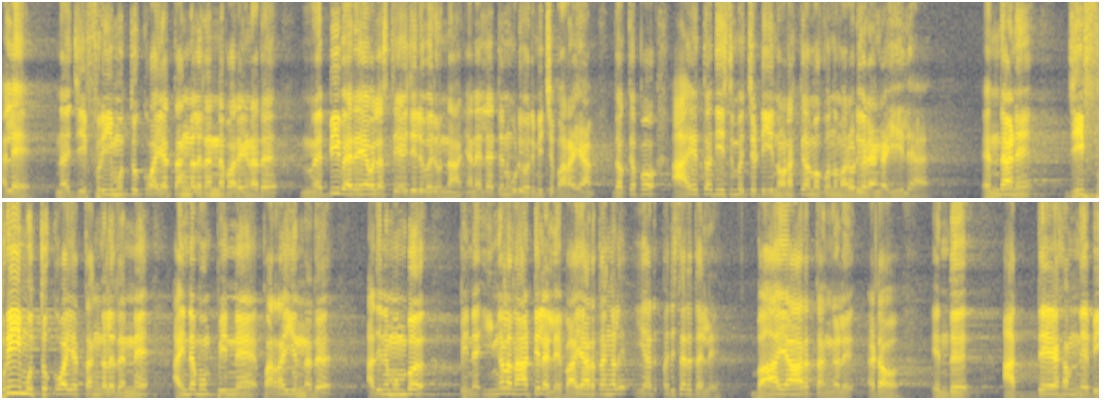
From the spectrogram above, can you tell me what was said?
അല്ലേ? എന്നാ ജിഫ്രി മുത്തുക്കോയ തങ്ങൾ തന്നെ പറയണത് നബി വരെ വല്ല സ്റ്റേജിൽ വരുന്ന? ഞാൻ എല്ലാറ്റിനും കൂടി ഒരുമിച്ച് പറയാം. ഇതൊക്കെ ഇപ്പോൾ ആയത്തെ ദിവസം വെച്ചിട്ട് ഈ നുണക്ക് നമുക്കൊന്നും മറുപടി വരാൻ കഴിയില്ല. എന്താണ്? ജിഫ്രി മുത്തുക്കോയ തങ്ങൾ തന്നെ അതിന്റെ മുമ്പ് പിന്നെ പറയുന്നത് അതിന് മുമ്പ് പിന്നെ ഇങ്ങളെ നാട്ടിലല്ലേ ബായാർ തങ്ങൾ ഈ പരിസരത്തല്ലേ? ബായാർ തങ്ങൾ കേട്ടോ? എന്ത്? അദ്ദേഹം നബി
